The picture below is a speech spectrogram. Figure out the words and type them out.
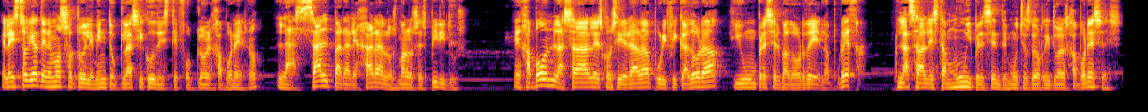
En la historia tenemos otro elemento clásico de este folclore japonés, ¿no? La sal para alejar a los malos espíritus. En Japón la sal es considerada purificadora y un preservador de la pureza. La sal está muy presente en muchos de los rituales japoneses.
